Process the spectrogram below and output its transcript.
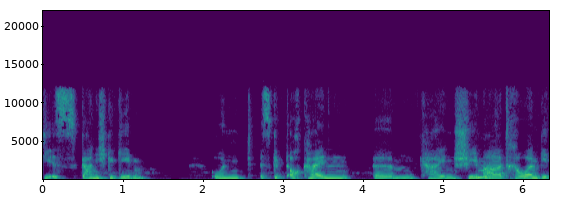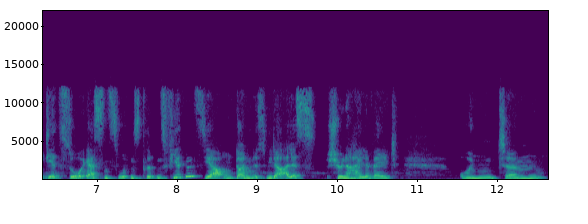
die ist gar nicht gegeben. Und es gibt auch kein, ähm, kein Schema, Trauern geht jetzt so, erstens, zweitens, drittens, viertens, ja, und dann ist wieder alles schöne, heile Welt. Und ähm,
